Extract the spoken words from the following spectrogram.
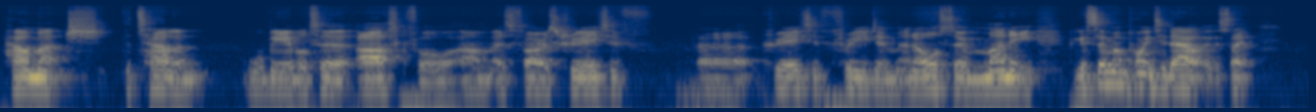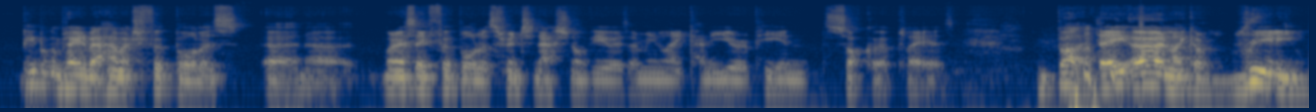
how much the talent will be able to ask for um, as far as creative uh, creative freedom and also money. Because someone pointed out it was like people complain about how much footballers earn. Uh, when I say footballers for international viewers, I mean like kind of European soccer players. But they earn like a really,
